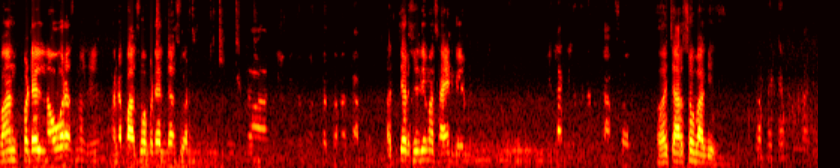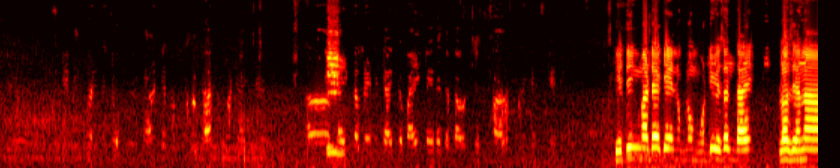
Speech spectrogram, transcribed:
પંત પટેલ નવ વર્ષનો છે અને પાસવા પટેલ દસ વર્ષ. અત્યાર સુધીમાં સાઠ કિલોમીટર. હવે ચારસો બાકી છે. સ્કેટિંગ? માટે કે એનું મોટિવેશન થાય પ્લસ એના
